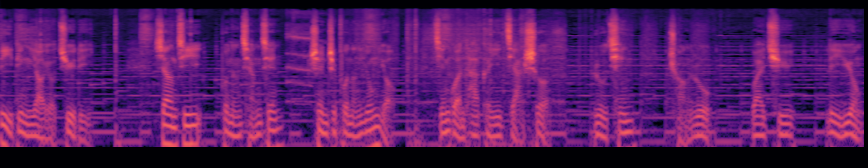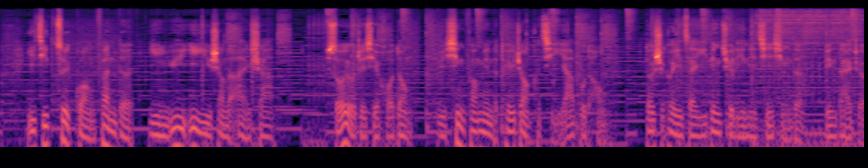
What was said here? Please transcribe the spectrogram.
必定要有距离。相机不能强奸，甚至不能拥有，尽管它可以假设、入侵、闯入。歪曲、利用以及最广泛的隐喻意义上的暗杀，所有这些活动与性方面的推撞和挤压不同，都是可以在一定距离内进行的，并带着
